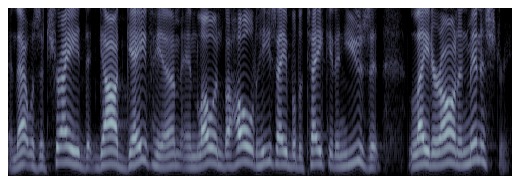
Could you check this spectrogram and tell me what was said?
And that was a trade that God gave him, and lo and behold, he's able to take it and use it later on in ministry.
